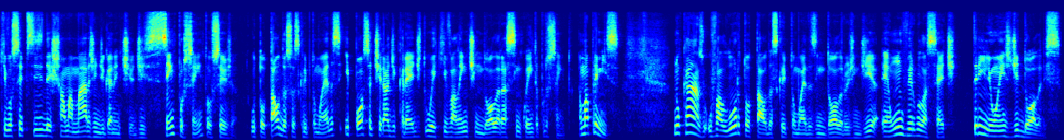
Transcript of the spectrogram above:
que você precise deixar uma margem de garantia de 100%, ou seja, o total das suas criptomoedas, e possa tirar de crédito o equivalente em dólar a 50%. É uma premissa. No caso, o valor total das criptomoedas em dólar hoje em dia é 1,7 trilhões de dólares.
